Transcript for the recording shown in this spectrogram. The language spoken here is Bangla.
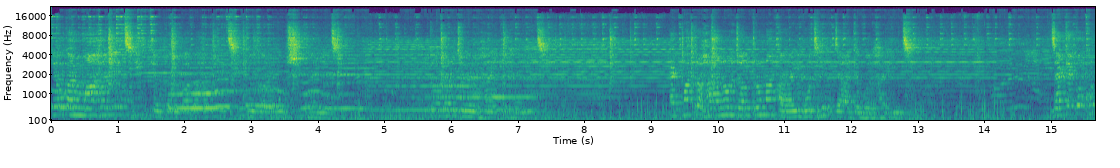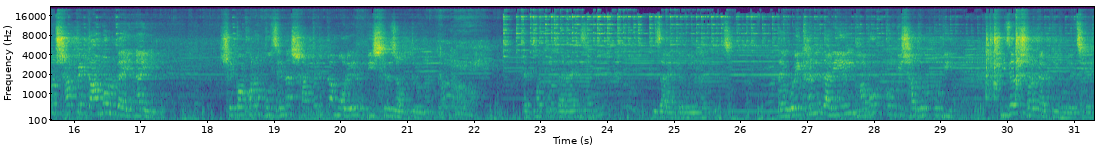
কেউ কারও মা হারিয়েছি, কেউ কারও বাবা হারিয়েছি, কেউ কারও মুর্শিদ হারিয়েছি, কেউ কারও জনের ভাইকে হারিয়েছি। একমাত্র হারানোর যন্ত্রণা তারাই বোঝে যারা কেবল হারিয়েছে। যাকে কখনো সাপে কামড় দেয় নাই, সে কখনো বুঝে না সাপের কামড়ের বিষের যন্ত্রণাটা। একমাত্র তারাই জানে যারা কেবল হারিয়েছে। তাই ওইখানে দাঁড়িয়েই ভাবক কবি সাধক কবি বিজয় সরকার কি বলেছেন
